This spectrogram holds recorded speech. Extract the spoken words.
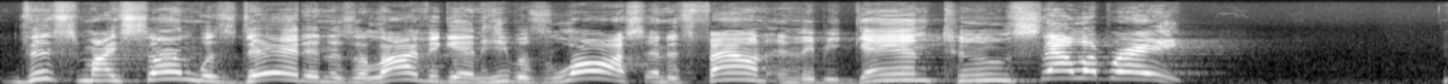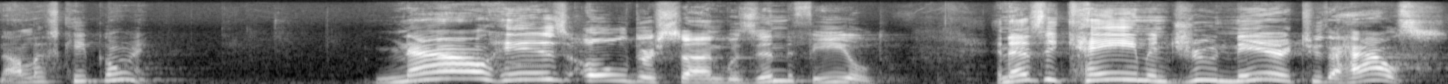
this my son was dead and is alive again. He was lost and is found, and they began to celebrate. Now let's keep going. Now his older son was in the field, and as he came and drew near to the house,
